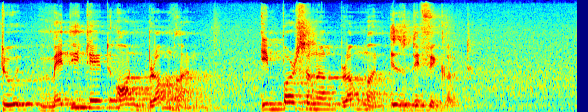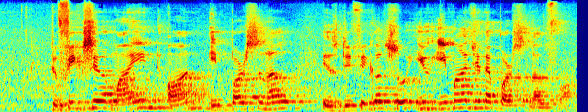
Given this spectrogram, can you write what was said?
to meditate on Brahman, impersonal Brahman, is difficult. To fix your mind on impersonal is difficult, so you imagine a personal form.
